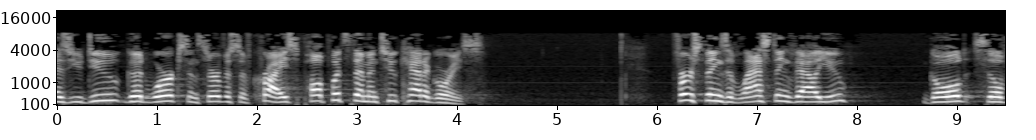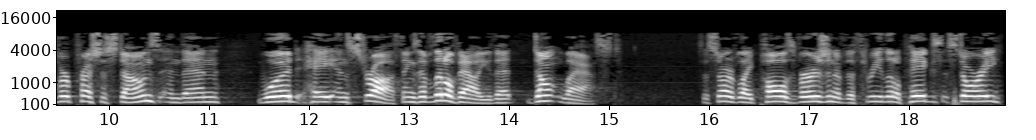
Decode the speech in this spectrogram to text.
As you do good works in service of Christ, Paul puts them in two categories. First, things of lasting value, gold, silver, precious stones, and then wood, hay, and straw, things of little value that don't last. So sort of like Paul's version of the three little pigs story.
